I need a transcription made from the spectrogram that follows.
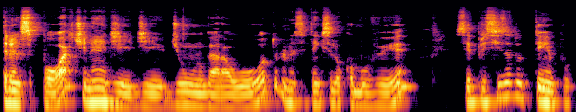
transporte, né, de, de, de um lugar ao outro, né, você tem que se locomover, você precisa do tempo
